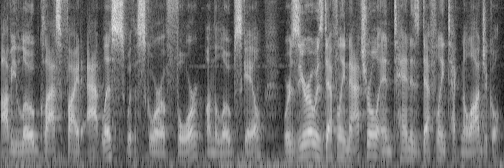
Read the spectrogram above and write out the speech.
Avi Loeb classified Atlas with a score of 4 on the Loeb scale, where 0 is definitely natural and 10 is definitely technological.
